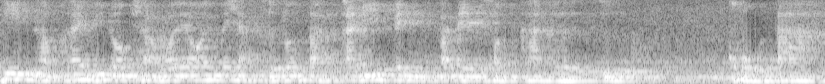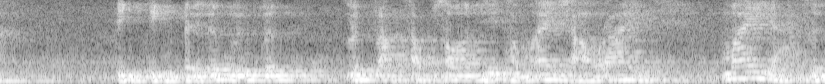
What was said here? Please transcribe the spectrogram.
ที่ทำให้พี่น้องชาวไร่อ้อยไม่อยากซื้อรถตัด อันนี้เป็นประเด็นสำคัญเลยคือ โคตาจริงๆ เป็นเรื่องลึกๆลึกลับซับซ้อนที่ทำให้ชาวไร่ ไม่อยากซื้อ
